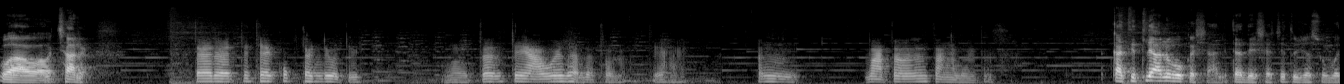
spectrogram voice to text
वा वा छान. तर तिथे खूप थंडी होती. अं, तर ते आवड झालं थोडं ते आहे. पण वातावरण चांगलं होतं. का तिथले अनुभव कसे आले त्या देशाचे तुझ्यासोबत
